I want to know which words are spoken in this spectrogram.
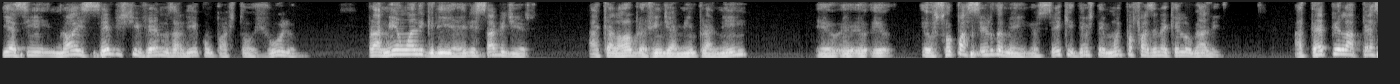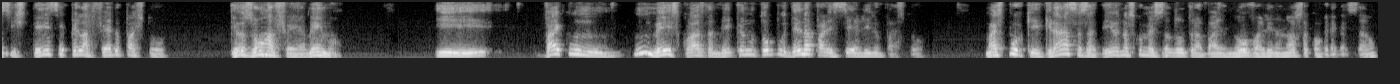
E assim, nós sempre estivemos ali com o pastor Júlio. Para mim é uma alegria, ele sabe disso. Aquela obra Vinde a mim, para mim, eu, eu, eu, eu sou parceiro também. Eu sei que Deus tem muito para fazer naquele lugar ali até pela persistência e pela fé do pastor. Deus honra a fé, amém, irmão? E vai com um mês quase também, que eu não estou podendo aparecer ali no pastor. Mas por quê? Graças a Deus, nós começamos um trabalho novo ali na nossa congregação.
